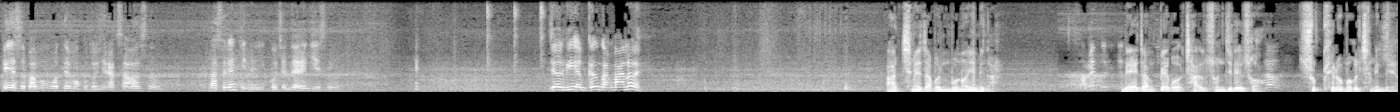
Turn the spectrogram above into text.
배에서 밥은 못 해 먹고 도시락 사왔어. 가스레인지는 있고 전자레인지 있어요. Cơm các bạn ơi. 아침에 잡은 문어입니다. 내장 빼고 잘 손질해서 숙회로 먹을 참인데요.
